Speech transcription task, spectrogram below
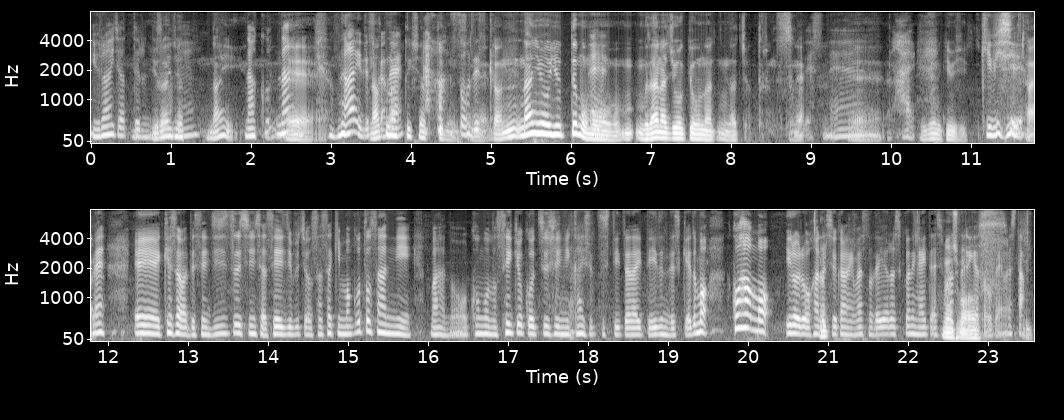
揺らいじゃってるんですか、ね、揺らいじゃない。なくな,、えー、ないですか、ね、なくなってきちゃってるんですよね。だから何を言ってももう無駄な状況になっちゃってる。んですね。そうですね、えー、はい、非常に厳しい。厳しいですね、はい、えー、今朝はですね時事通信社政治部長佐々木誠さんに、まあ、あの今後の政局を中心に解説していただいているんですけれども後半もいろいろお話を伺いますので、はい、よろしくお願いいたします。ありがとうございました。はい。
